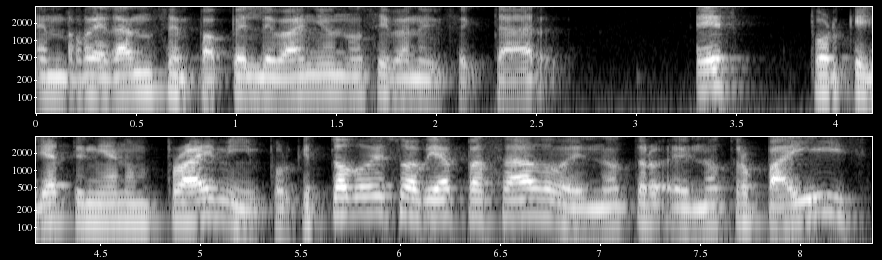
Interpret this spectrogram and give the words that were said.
enredándose en papel de baño no se iban a infectar, es porque ya tenían un priming, porque todo eso había pasado en otro, en otro país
